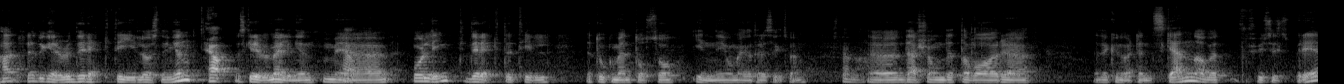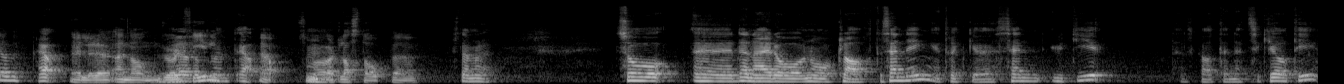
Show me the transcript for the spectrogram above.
her redigerer du direkte i løsningen. Ja. Skriver meldingen med, Ja. og link direkte til et dokument også inn i Omega 365. Stemmer. Eh, Dersom dette var eh, Det kunne vært en skann av et fysisk brev Ja, eller en annen Word-fil ja. Som har vært lasta opp. eh, stemmer det. Så eh, denne er da nå klar til sending. Jeg trykker 'send utgi'. Den skal til Nett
